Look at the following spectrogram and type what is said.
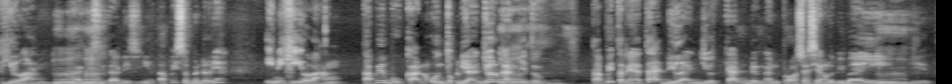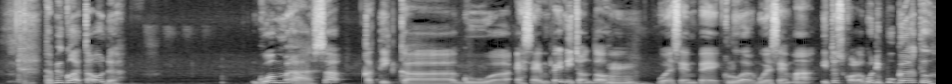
hilang Mm-mm. tradisi-tradisinya. Tapi sebenarnya ini hilang, tapi bukan untuk dihancurkan Mm. gitu. Tapi ternyata dilanjutkan dengan proses yang lebih baik. Mm. Gitu. Tapi gue gak tahu dah. Gue merasa ketika gue SMP nih contoh. Hmm. Gue SMP, keluar gue SMA. Itu sekolah gue dipugar tuh.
